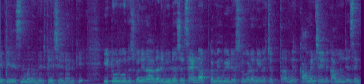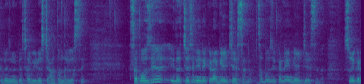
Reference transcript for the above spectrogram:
ఏపీఐస్ని మనం వెరిఫై చేయడానికి. ఈ టూల్ గురించి కూడా నేను ఆల్రెడీ వీడియోస్ చేస్తాను అండ్ అప్కమింగ్ వీడియోస్లో కూడా నేను చెప్తా. మీరు కామెంట్ చేయండి. కామెంట్ చేసి ఎంకరేజ్మెంట్ వస్తే ఆ వీడియోస్ చాలా తొందరగా వస్తాయి. సపోజ్ ఇది వచ్చేసి నేను ఇక్కడ గైడ్ చేస్తాను. సపోజ్ ఇక్కడ నేను గైడ్ చేస్తాను. సో ఇక్కడ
